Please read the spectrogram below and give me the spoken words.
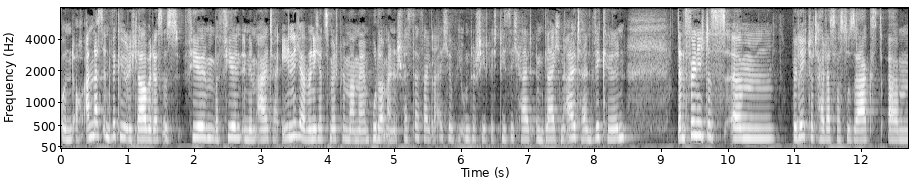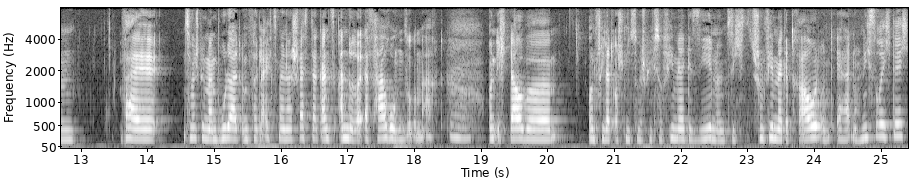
und auch anders entwickelt. Und ich glaube, das ist vielen, bei vielen in dem Alter ähnlich. Aber wenn ich jetzt zum Beispiel mal meinen Bruder und meine Schwester vergleiche, wie unterschiedlich die sich halt im gleichen Alter entwickeln, dann finde ich, das ähm, belegt total das, was du sagst. Ähm, weil zum Beispiel mein Bruder hat im Vergleich zu meiner Schwester ganz andere Erfahrungen so gemacht. Mhm. Und ich glaube, und Frieda hat auch schon zum Beispiel so viel mehr gesehen und sich schon viel mehr getraut und er hat noch nicht so richtig.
